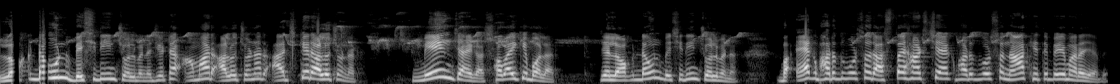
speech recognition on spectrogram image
লকডাউন বেশি দিন চলবে না, যেটা আমার আলোচনার, আজকের আলোচনার মেন জায়গা, সবাইকে বলার, যে লকডাউন বেশি দিন চলবে না। বা এক ভারতবর্ষ রাস্তায় হাঁটছে, এক ভারতবর্ষ না খেতে পেয়ে মারা যাবে।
